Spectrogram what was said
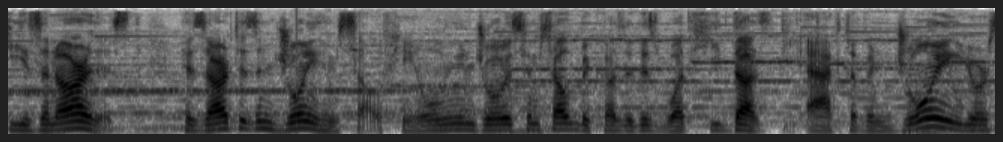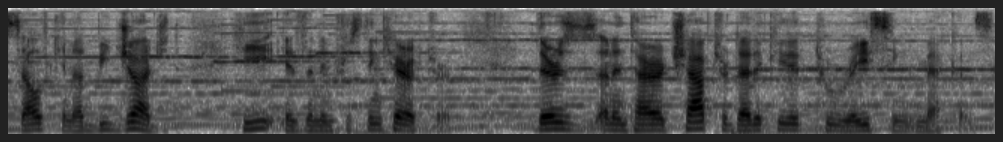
He is an artist. His art is enjoying himself. He only enjoys himself because it is what he does. The act of enjoying yourself cannot be judged. He is an interesting character. There's an entire chapter dedicated to racing mechas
